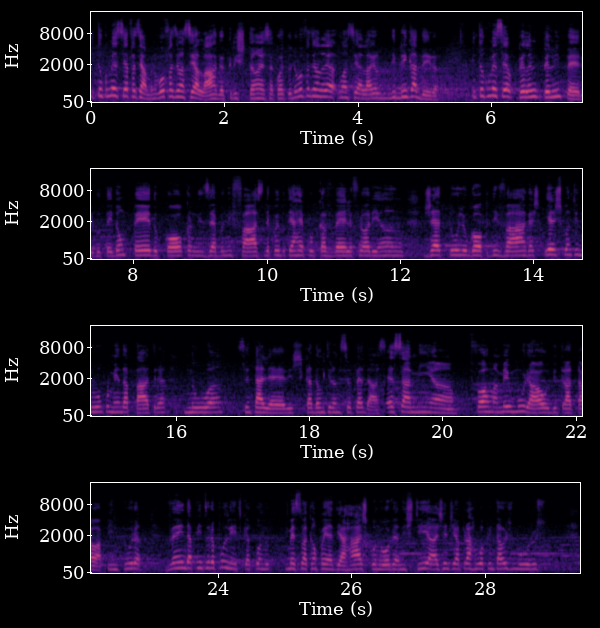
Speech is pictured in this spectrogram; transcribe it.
Então comecei a fazer, ah, mas não vou fazer uma ceia larga, cristã, essa coisa toda, vou fazer uma ceia larga de brincadeira. Então comecei pelo, pelo Império, botei Dom Pedro, Cócrane, Zé Bonifácio, depois botei a República Velha, Floriano, Getúlio, o golpe de Vargas, e eles continuam comendo a pátria nua, sem talheres, cada um tirando seu pedaço. Essa minha forma meio mural de tratar a pintura vem da pintura política. Quando começou a campanha de arrasto, quando houve anistia, a gente ia para a rua pintar os muros.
